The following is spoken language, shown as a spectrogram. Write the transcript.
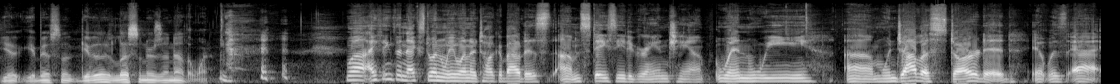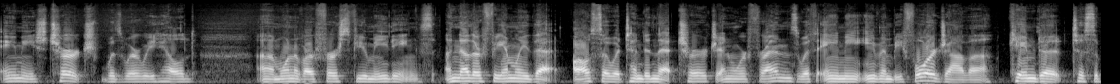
Give, give us, give the listeners another one. Well, I think the next one we want to talk about is um, Stacy DeGrandchamp. When we, um, when Java started, it was at Amy's church was where we held um, one of our first few meetings. Another family that also attended that church and were friends with Amy even before Java came to to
